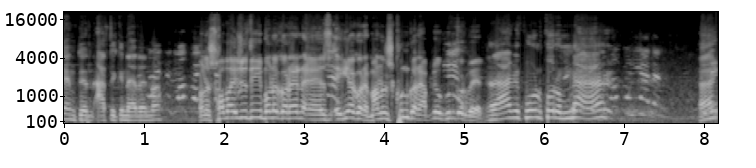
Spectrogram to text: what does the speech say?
দেন টেন আছে কিনা আর না? মানে সবাই যদি মনে করেন ইয়া করে মানুষ খুন করে আপনিও খুন করবেন? আমি কোন করুম না। তুমি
